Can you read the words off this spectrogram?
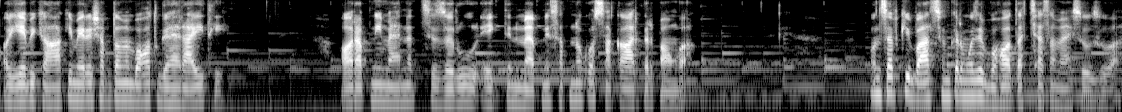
और ये भी कहा कि मेरे शब्दों में बहुत गहराई थी और अपनी मेहनत से ज़रूर एक दिन मैं अपने सपनों को साकार कर पाऊँगा। उन सब की बात सुनकर मुझे बहुत अच्छा सा महसूस हुआ।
